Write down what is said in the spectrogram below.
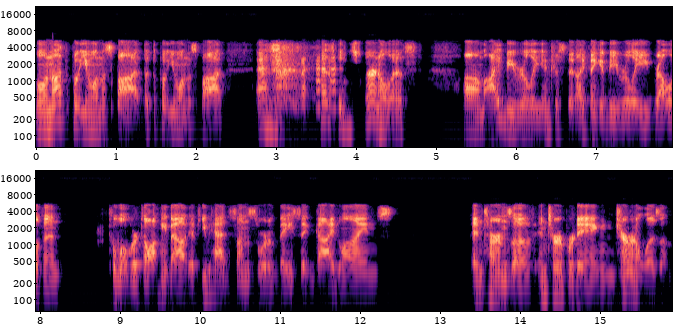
Well, not to put you on the spot, but to put you on the spot as as a journalist, um, I'd be really interested. I think it'd be really relevant to what we're talking about if you had some sort of basic guidelines in terms of interpreting journalism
